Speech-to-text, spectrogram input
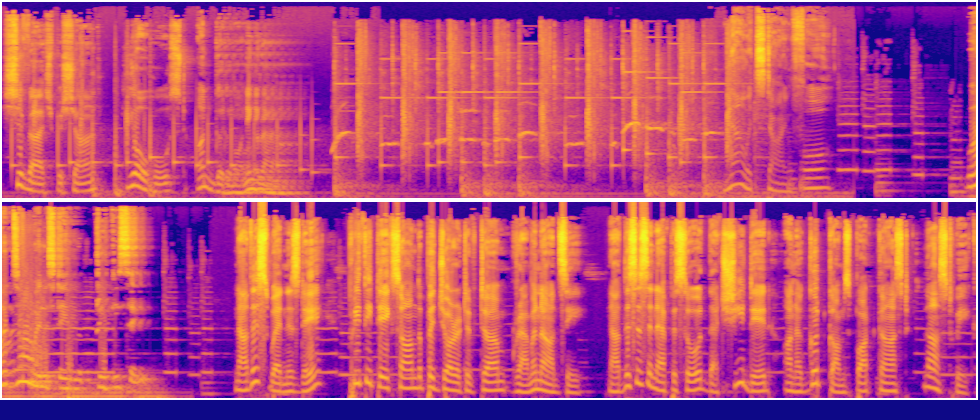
Shivraj Prashad, your host on Good Morning Grammar. Now it's time for. Words on Wednesday with Preeti Singh. Now, this Wednesday, Preeti takes on the pejorative term grammar Nazi. Now, this is an episode that she did on her Good Comms podcast last week.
